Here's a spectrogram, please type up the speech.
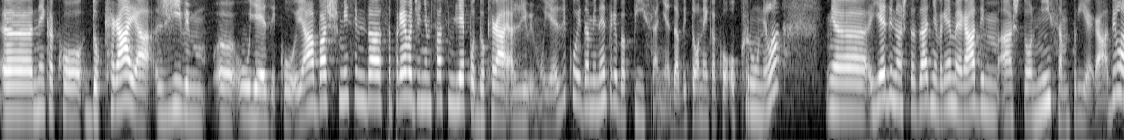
e, nekako do kraja živim u jeziku. Ja baš mislim da sa prevođenjem sasvim lijepo do kraja živim u jeziku i da mi ne treba pisanje da bi to nekako okrunila jedino što zadnje vrijeme radim, a što nisam prije radila,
